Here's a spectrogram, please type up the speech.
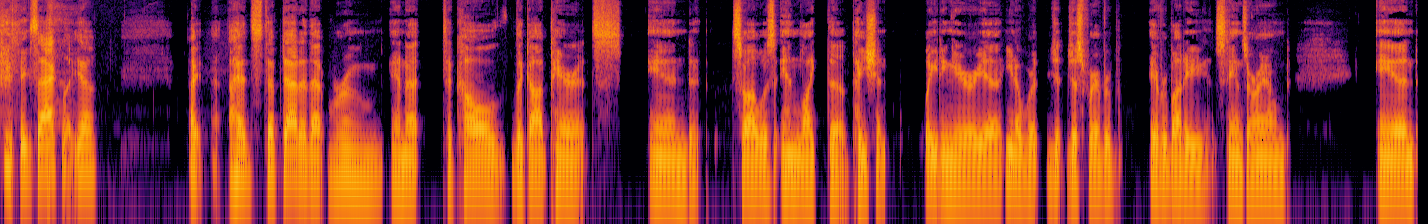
exactly. Yeah. I I had stepped out of that room and uh, to call the godparents, and so I was in like the patient waiting area, you know, where j- just where every, everybody stands around, and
